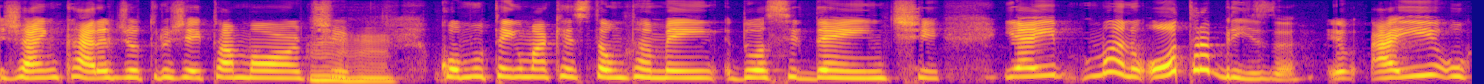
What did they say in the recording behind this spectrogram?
já encara de outro jeito a morte, Uhum. como tem uma questão também do acidente. E aí, mano, outra brisa. Eu- aí o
